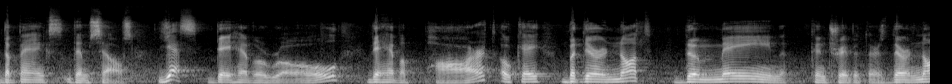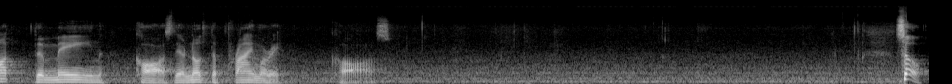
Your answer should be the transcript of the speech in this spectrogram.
the banks themselves. Yes, they have a role, they have a part, okay, but they're not the main contributors. They're not the main cause. They're not the primary cause. So,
